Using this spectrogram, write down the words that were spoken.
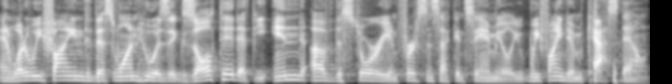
And what do we find this one who was exalted at the end of the story in 1st and 2nd Samuel? We find him cast down.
